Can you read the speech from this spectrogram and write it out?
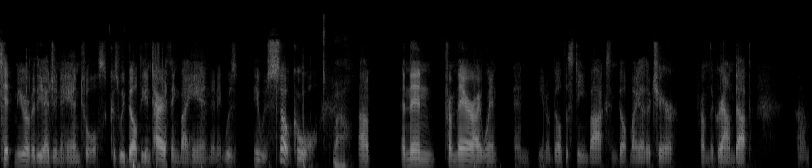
tipped me over the edge into hand tools because we built the entire thing by hand and it was, it was so cool wow and then from there I went and you know built the steam box and built my other chair from the ground up. Um,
